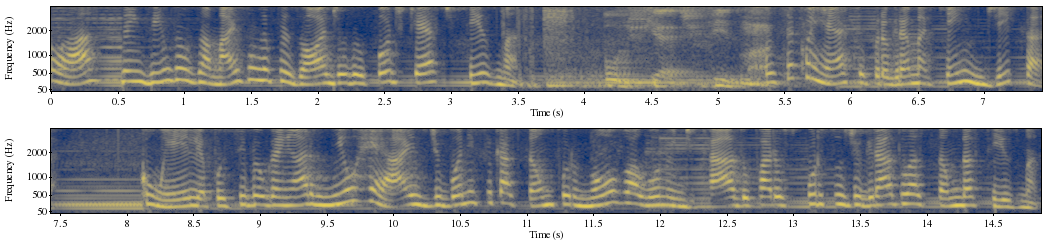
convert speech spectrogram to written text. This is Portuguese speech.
Olá, bem-vindos a mais um episódio do podcast FISMA. Podcast FISMA. Você conhece o programa Quem Indica? Com ele é possível ganhar mil reais de bonificação por novo aluno indicado para os cursos de graduação da FISMA.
